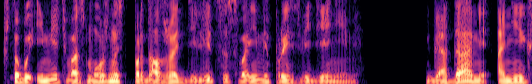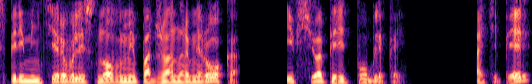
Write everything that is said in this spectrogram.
чтобы иметь возможность продолжать делиться своими произведениями. Годами они экспериментировали с новыми поджанрами рока, и все перед публикой. А теперь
